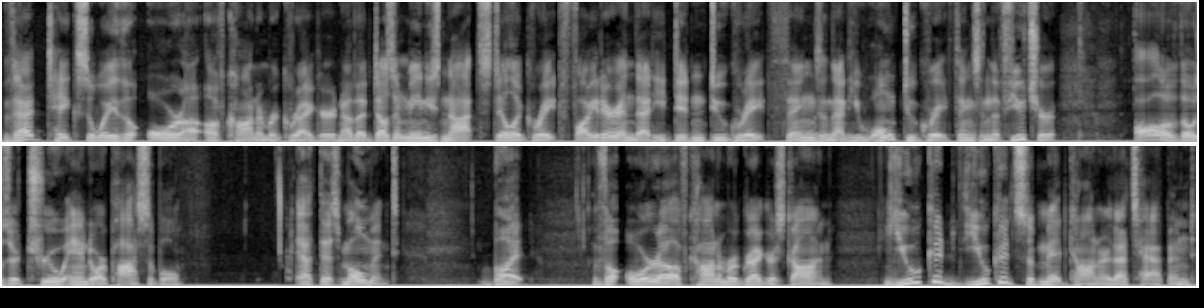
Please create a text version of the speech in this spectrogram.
that takes away the aura of Conor McGregor. Now that doesn't mean he's not still a great fighter and that he didn't do great things and that he won't do great things in the future. All of those are true and or possible at this moment. But the aura of Conor McGregor's gone. You could you could submit Conor. That's happened.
